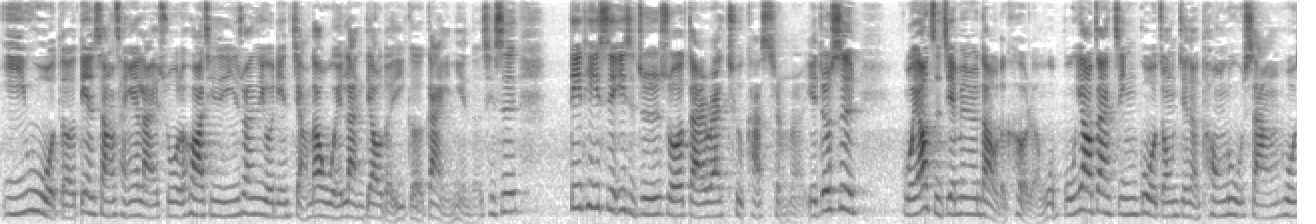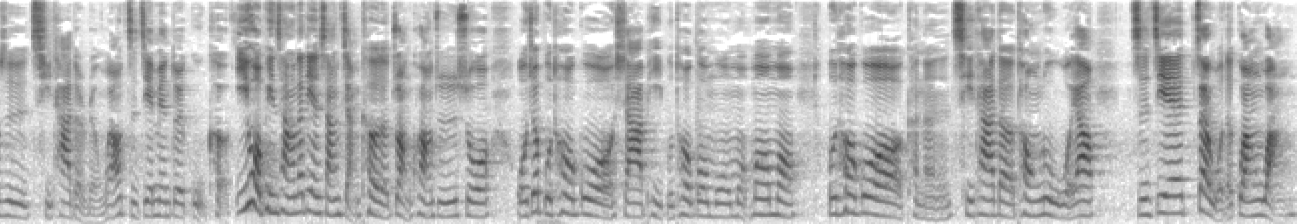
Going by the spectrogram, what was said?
以我的电商产业来说的话，其实已经算是有点讲到微烂掉的一个概念了。其实 DTC 意思就是说 Direct to Customer，也就是。我要直接面对到我的客人，我不要再经过中间的通路商或是其他的人，我要直接面对顾客。以我平常在电商讲课的状况，就是说，我就不透过虾皮，不透过 Momo 不透过可能其他的通路，我要直接在我的官网。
